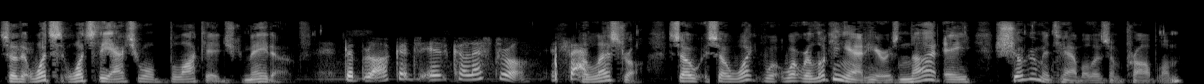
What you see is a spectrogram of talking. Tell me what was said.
So that what's what's the actual blockage made of? The blockage is cholesterol. It's fat. Cholesterol. So so what what we're looking at here is not a sugar metabolism problem.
